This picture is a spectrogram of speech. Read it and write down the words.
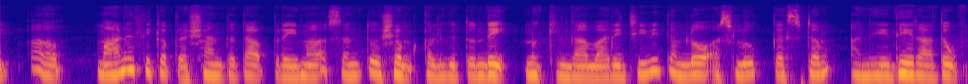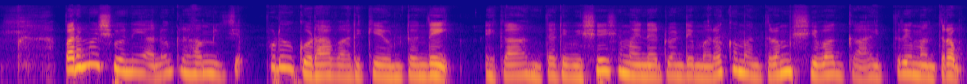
మానసిక ప్రశాంతత ప్రేమ సంతోషం కలుగుతుంది. ముఖ్యంగా వారి జీవితంలో అసలు కష్టం అనేదే రాదు. పరమశివుని అనుగ్రహం ఎప్పుడూ కూడా వారికి ఉంటుంది. ఇక అంతటి విశేషమైనటువంటి మరొక మంత్రం శివ గాయత్రి మంత్రం.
